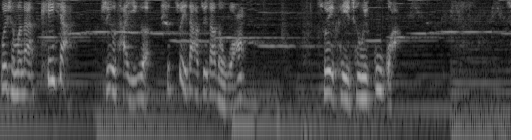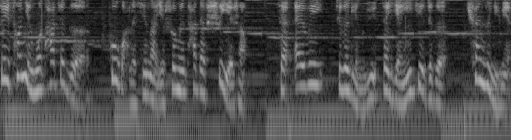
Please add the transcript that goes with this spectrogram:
为什么呢？天下只有他一个，是最大最大的王，所以可以称为孤寡。所以苍井空他这个孤寡的心呢，也说明他在事业上，在 IV 这个领域，在演艺界这个圈子里面，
